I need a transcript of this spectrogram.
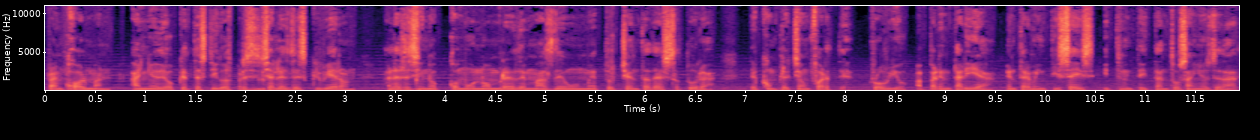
Frank Holman añadió que testigos presenciales describieron al asesino como un hombre de más de un metro ochenta de estatura, de complexión fuerte, rubio, aparentaría entre 26 y treinta y tantos años de edad.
